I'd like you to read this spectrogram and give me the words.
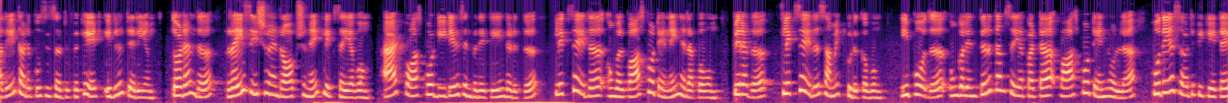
அதே தடுப்பூசி சர்டிபிகேட் இதில் தெரியும். தொடர்ந்து ரைஸ் இஷ்யூ என்ற ஆப்ஷனை கிளிக் செய்யவும். ஆட் பாஸ்போர்ட் டீடைல்ஸ் என்பதை தேர்ந்தெடுத்து கிளிக் செய்து உங்கள் பாஸ்போர்ட் எண்ணை நிரப்பவும். பிறகு கிளிக் செய்து சப்மிட் கொடுக்கவும். இப்போது உங்களின் திருத்தம் செய்யப்பட்ட பாஸ்போர்ட் எண்ணுள்ள புதிய சர்டிபிகேட்டை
